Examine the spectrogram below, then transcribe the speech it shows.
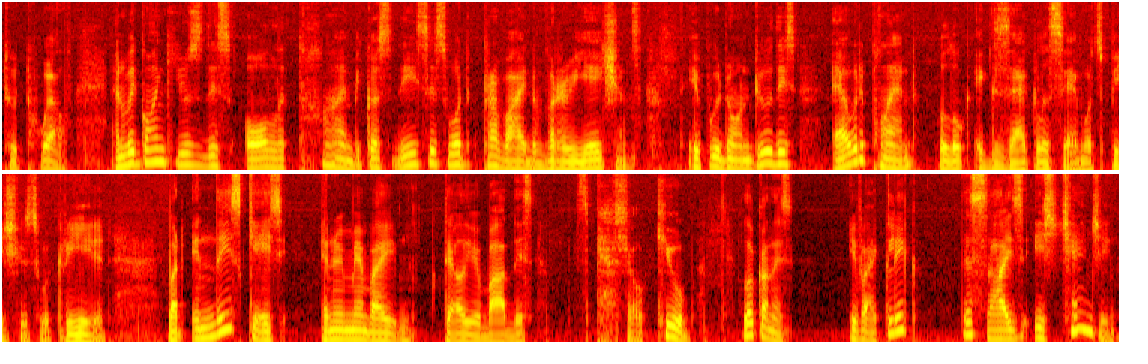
to 12 and we're going to use this all the time because this is what provide variations. If we don't do this every plant will look exactly the same what species we created. But in this case and remember i tell you about this special cube. Look on this. If i click the size is changing.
